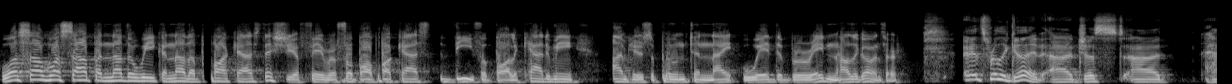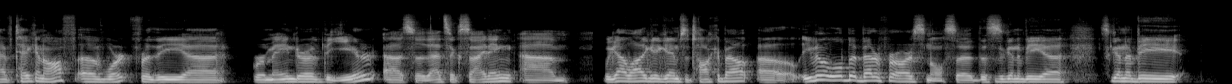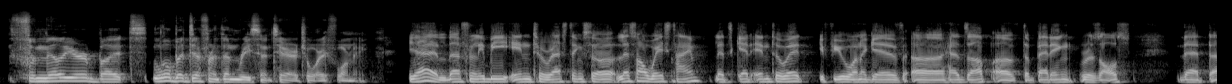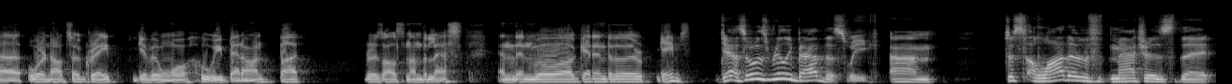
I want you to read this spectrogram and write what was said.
What's up? What's up? Another week, another podcast. This is your favorite football podcast, The Football Academy. I'm here, Sapoon, tonight with the Braden. How's it going, sir? It's really good. Uh, just uh, have taken off of work for the uh, remainder of the year, uh, so that's exciting. Um, we got a lot of good games to talk about. Uh, even a little bit better for Arsenal. So this is going to be uh, it's going to be familiar, but a little bit different than recent territory for me. Yeah, it'll definitely be interesting. So let's not waste time. Let's get into it. If you want to give a heads up of the betting results that uh, were not so great, given who we bet on, but results nonetheless, and then we'll uh, get into the games. Yeah, so it was really bad this week. Um, just a lot of matches that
